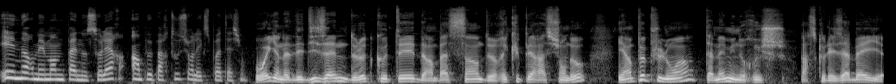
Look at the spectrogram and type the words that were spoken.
énormément de panneaux solaires un peu partout sur l'exploitation. Oui, il y en a des dizaines de l'autre côté d'un bassin de récupération d'eau. Et un peu plus loin, tu as même une ruche. Parce que les abeilles,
